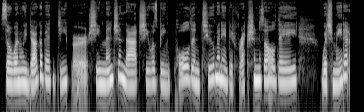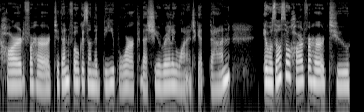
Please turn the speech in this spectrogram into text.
So, when we dug a bit deeper, she mentioned that she was being pulled in too many directions all day, which made it hard for her to then focus on the deep work that she really wanted to get done. It was also hard for her to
